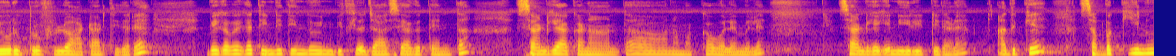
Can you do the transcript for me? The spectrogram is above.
ಇವರಿಬ್ಬರು ಫುಲ್ಲು ಆಟ ಆಡ್ತಿದ್ದಾರೆ ಬೇಗ ಬೇಗ ತಿಂಡಿ ತಿಂದು ಇನ್ನು ಬಿಸಿಲು ಜಾಸ್ತಿ ಆಗುತ್ತೆ ಅಂತ ಸಂಡಿಗೆ ಹಾಕೋಣ ಅಂತ ನಮ್ಮ ಅಕ್ಕ ಒಲೆ ಮೇಲೆ ಸಂಡಿಗೆಗೆ ನೀರಿಟ್ಟಿದ್ದಾಳೆ ಅದಕ್ಕೆ ಸಬ್ಬಕ್ಕಿನೂ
